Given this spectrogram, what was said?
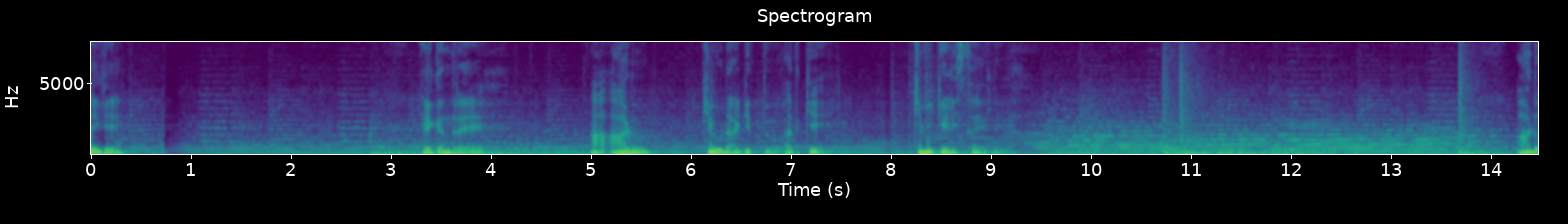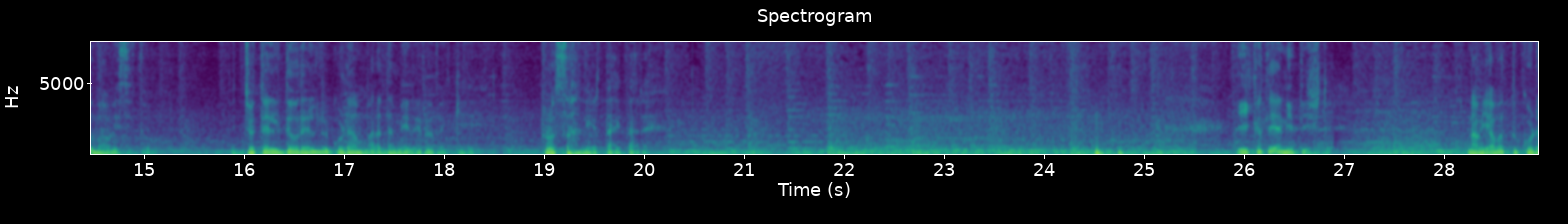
ಹೇಗೆ? ಹೇಗಂದ್ರೆ ಆ ಆಡು ಆಗಿತ್ತು ಅದಕ್ಕೆ ಕಿವಿ ಕೇಳಿಸ್ತಾ ಇರಲಿಲ್ಲ. ಆಡು ಭಾವಿಸಿತು. ಜೊತೆಯಲ್ಲಿದ್ದವರೆಲ್ಲರೂ ಕೂಡ ಮರದ ಮೇಲಿರೋದಕ್ಕೆ ಪ್ರೋತ್ಸಾಹ ನೀಡ್ತಾ ಇದ್ದಾರೆ. ಈ ಕಥೆಯ ನೀತಿ ಇಷ್ಟೇ. ನಾವು ಯಾವತ್ತೂ ಕೂಡ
